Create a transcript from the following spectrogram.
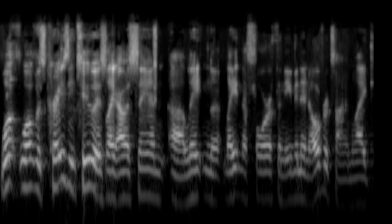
What what was crazy too is like I was saying uh, late in the late in the fourth and even in overtime, like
